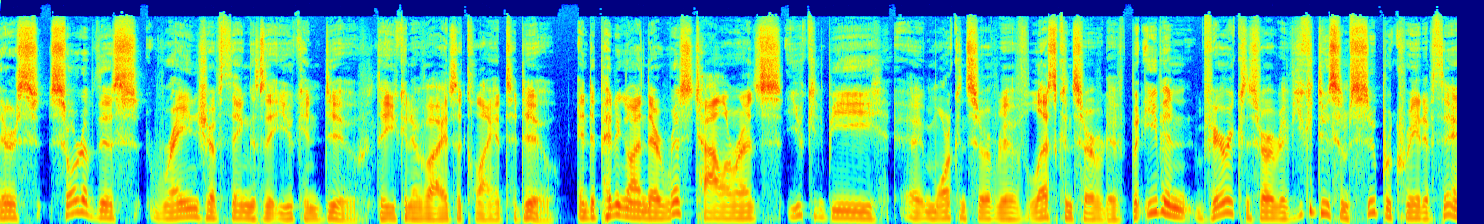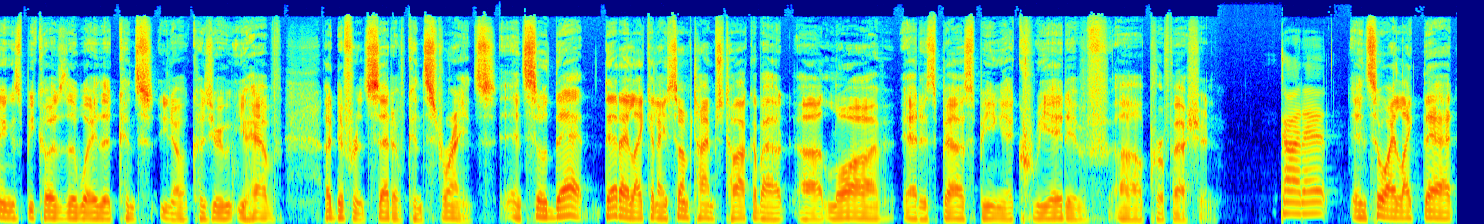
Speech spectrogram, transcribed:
there's sort of this range of things that you can do that you can advise a client to do. and depending on their risk tolerance, you can be uh, more conservative, less conservative, but even very conservative. You could do some super creative things because the way that cons- you know because you you have a different set of constraints, and so that that I like, and I sometimes talk about uh, law at its best being a creative uh, profession. Got it. And so I like that.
